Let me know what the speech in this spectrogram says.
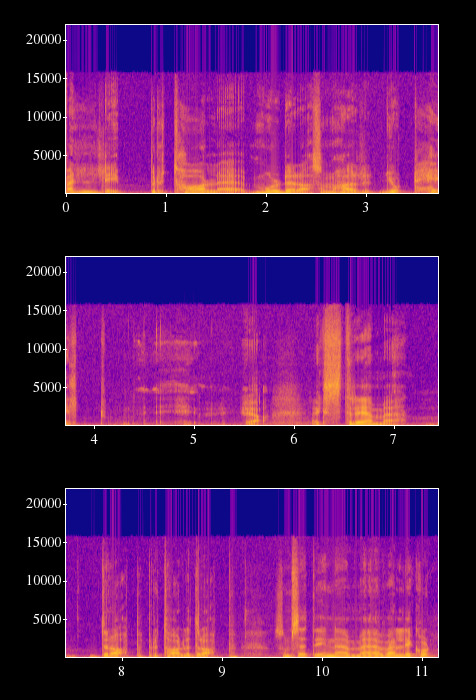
veldig brutale mordere som har gjort helt ja, ekstreme drap, brutale drap som sitter inne med veldig kort,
